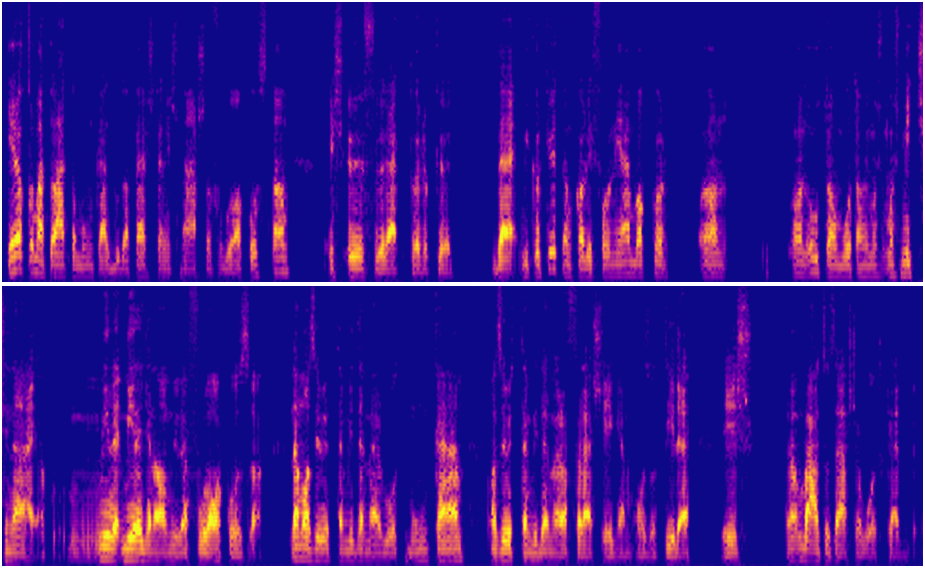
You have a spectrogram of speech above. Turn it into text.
én akkor már találtam munkát Budapesten, és máshol foglalkoztam, és ő főleg pörkölt. De mikor kijöttem Kaliforniába, akkor olyan, olyan úton voltam, hogy most, most mit csináljak, mi, mi legyen, amivel foglalkozzak. Nem azért jöttem ide, mert volt munkám, azért jöttem ide, mert a feleségem hozott ide, és változásra volt kedvünk.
